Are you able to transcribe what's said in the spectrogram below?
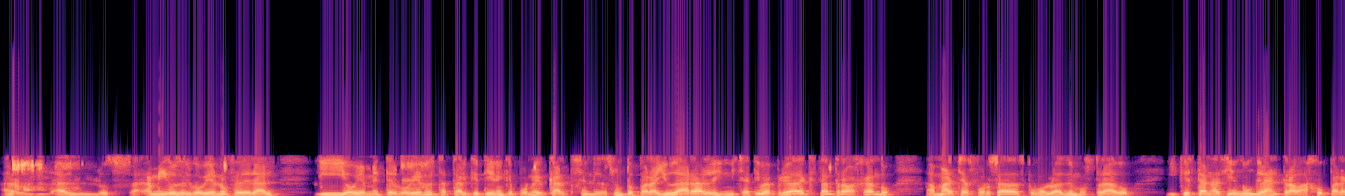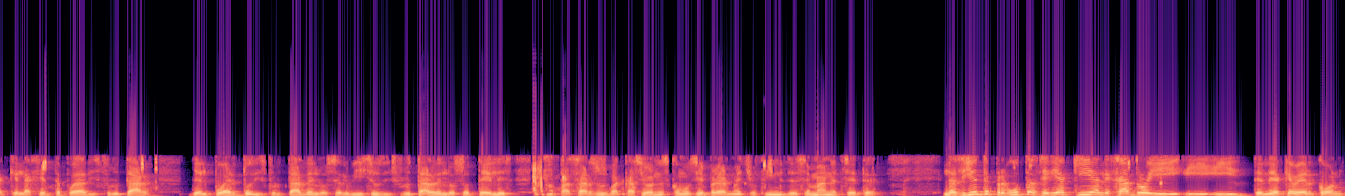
a, los amigos del gobierno federal y obviamente el gobierno estatal que tienen que poner cartas en el asunto para ayudar a la iniciativa privada que están trabajando a marchas forzadas como lo has demostrado y que están haciendo un gran trabajo para que la gente pueda disfrutar del puerto, disfrutar de los servicios, disfrutar de los hoteles y pasar sus vacaciones como siempre han hecho, fines de semana, etcétera. La siguiente pregunta sería aquí, Alejandro, y, tendría que ver con,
